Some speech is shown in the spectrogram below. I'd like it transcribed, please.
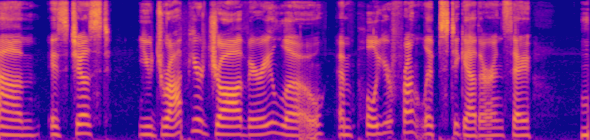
um, it's just you drop your jaw very low and pull your front lips together and say Pull,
